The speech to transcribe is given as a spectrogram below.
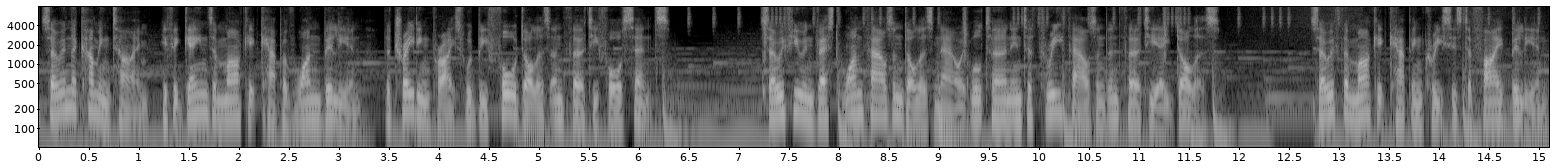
So in the coming time, if it gains a market cap of 1 billion, the trading price would be $4.34. So if you invest $1,000 now it will turn into $3,038. So if the market cap increases to 5 billion,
